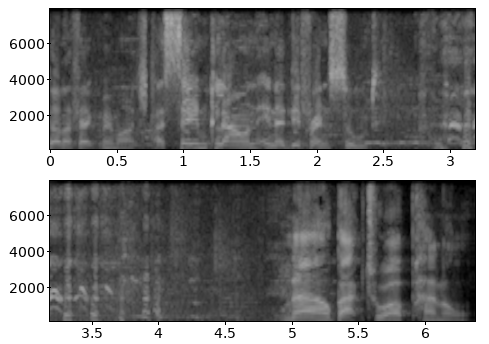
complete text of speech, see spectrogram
Don't affect me much. Same clown in a different suit. now back to our panel.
